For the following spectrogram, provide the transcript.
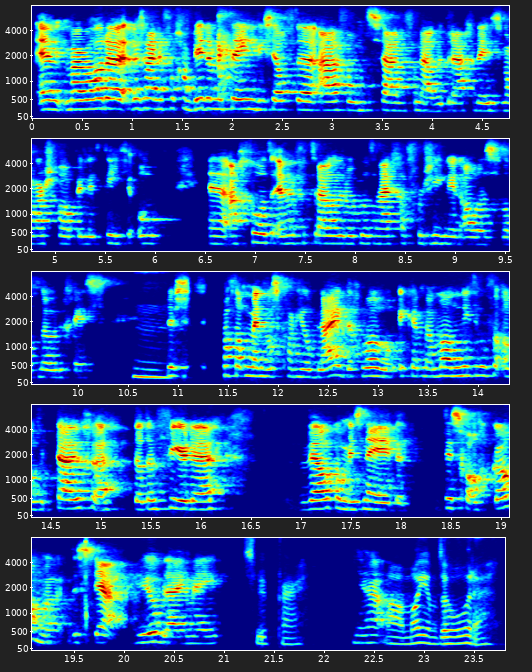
En, maar we, hadden, we zijn ervoor gaan bidden meteen diezelfde avond samen van nou, we dragen deze zwangerschap en dit kindje op uh, aan God en we vertrouwen erop dat Hij gaat voorzien in alles wat nodig is. Hmm. Dus op dat moment was ik gewoon heel blij. Ik dacht, wow, ik heb mijn man niet hoeven overtuigen dat een vierde welkom is. Nee, het is gewoon gekomen. Dus ja, heel blij mee. Super. Ja. Oh, mooi om te horen.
